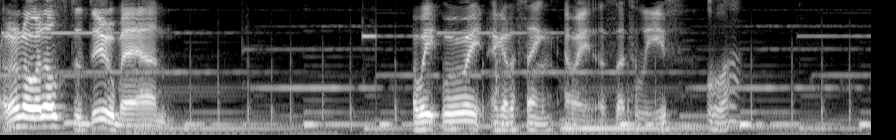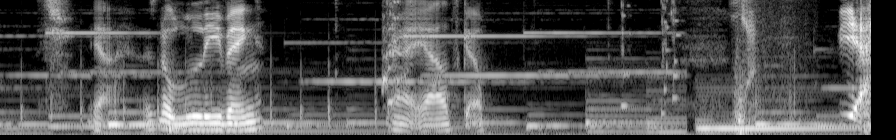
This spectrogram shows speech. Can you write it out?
I don't know what else to do, man. Oh, wait, wait, wait, I got a thing. Oh, wait, that's that to leave? What? Yeah, there's no leaving. Alright, yeah, let's go. Yeah,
